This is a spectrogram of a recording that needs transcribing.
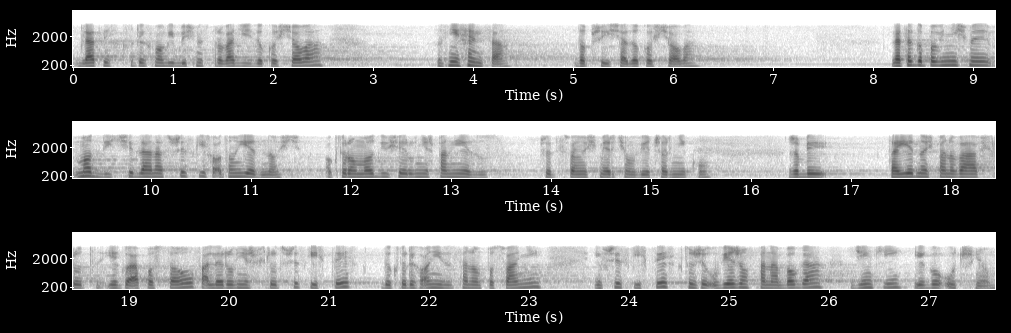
Dla tych, których moglibyśmy sprowadzić do kościoła, zniechęca do przyjścia do kościoła. Dlatego powinniśmy modlić się dla nas wszystkich o tą jedność, o którą modlił się również Pan Jezus przed swoją śmiercią w wieczorniku, żeby ta jedność panowała wśród Jego apostołów, ale również wśród wszystkich tych, do których oni zostaną posłani i wszystkich tych, którzy uwierzą w Pana Boga dzięki Jego uczniom.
